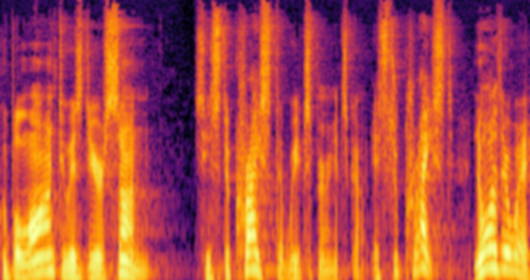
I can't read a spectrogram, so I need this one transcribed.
who belong to his dear Son. See, it's through Christ that we experience God. It's through Christ, no other way.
